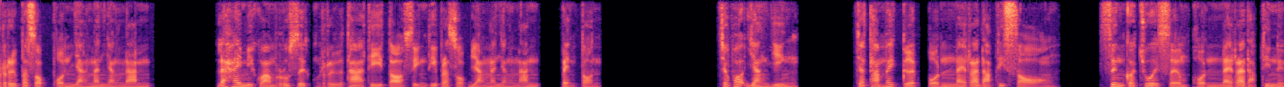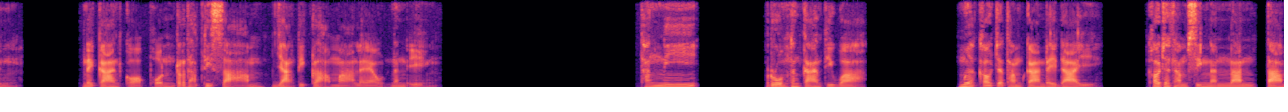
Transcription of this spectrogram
หรือประสบผลอย่างนั้นอย่างนั้น และให้มีความรู้สึกหรือท่าทีต่อสิ่งที่ประสบอย่างนั้นอย่างนั้น เป็นต้น เฉพาะอย่างยิ่งจะทำให้เกิดผลในระดับที่สองซึ่งก็ช่วยเสริมผลในระดับที่หนึ่งในการก่อผลระดับที่สามอย่างที่กล่าวมาแล้วนั่นเอง ทั้งนี้รวมทั้งการที่ว่า เมื่อเขาจะทำการใด ๆ เขาจะทำสิ่งนั้นๆ ตาม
